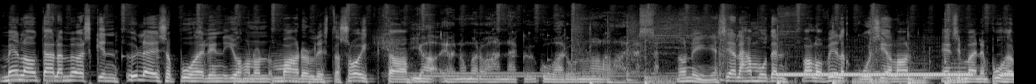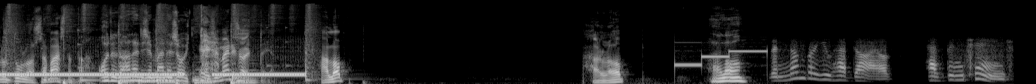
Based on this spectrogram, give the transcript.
Meillä on täällä myöskin yleisöpuhelin, johon on mahdollista soittaa. Ja, ja numerohan näkyy kuvaruudun alalaidassa. No niin, ja siellähän muuten valo vilkkuu. Siellä on ensimmäinen puhelu tulossa. Vastataan. Otetaan ensimmäinen soittaja. Ensimmäinen soittaja. Halo? Halo. Halo. The number you have dialed has been changed.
